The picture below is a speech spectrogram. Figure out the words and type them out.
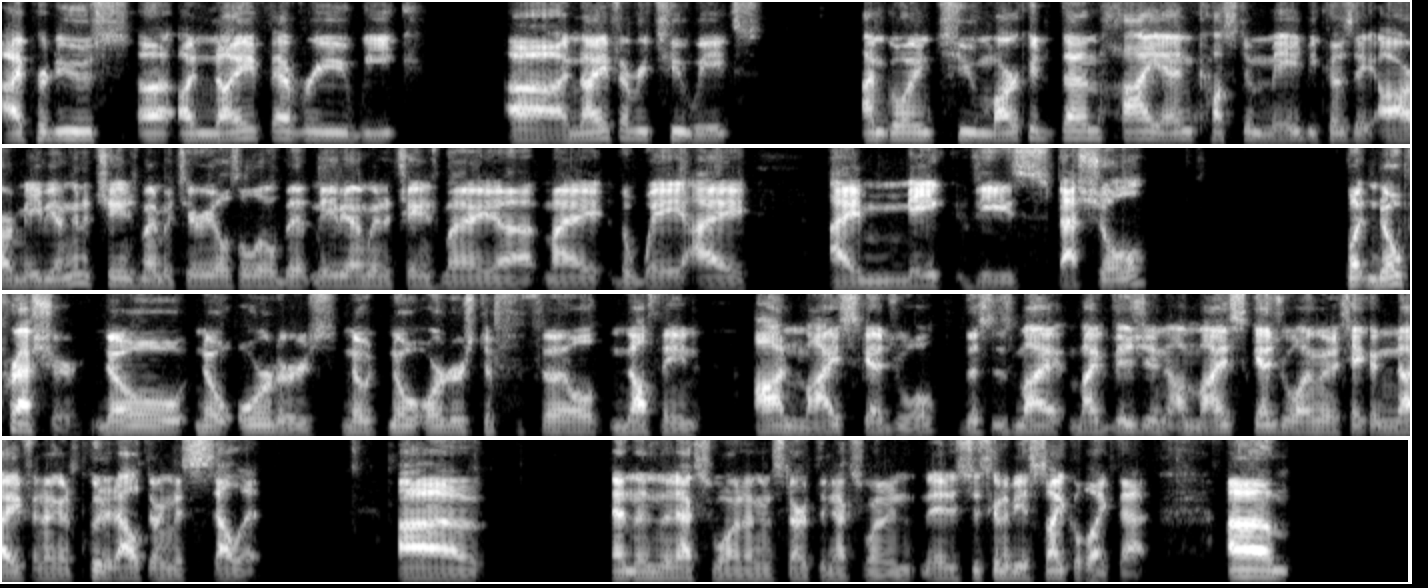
I produce uh, a knife every week, uh, knife every two weeks. I'm going to market them high end, custom made because they are. Maybe I'm going to change my materials a little bit. Maybe I'm going to change my uh, my the way I I make these special. But no pressure, no no orders, no no orders to fulfill, nothing on my schedule. This is my my vision on my schedule. I'm going to take a knife and I'm going to put it out there. I'm going to sell it. Uh, and then the next one, I'm going to start the next one, and it's just going to be a cycle like that. Um,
